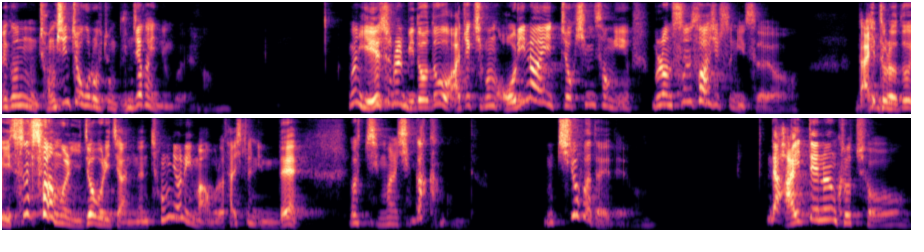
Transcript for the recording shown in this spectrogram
이건 정신적으로 좀 문제가 있는 거예요. 이건 예수를 믿어도 아직 지금 어린아이적 심성이 물론 순수하실 수는 있어요. 나이 들어도 이 순수함을 잊어버리지 않는 청년의 마음으로 사실 수는 있는데 이거 정말 심각한 겁니다. 치료받아야 돼요. 근데 아이 때는 그렇죠.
